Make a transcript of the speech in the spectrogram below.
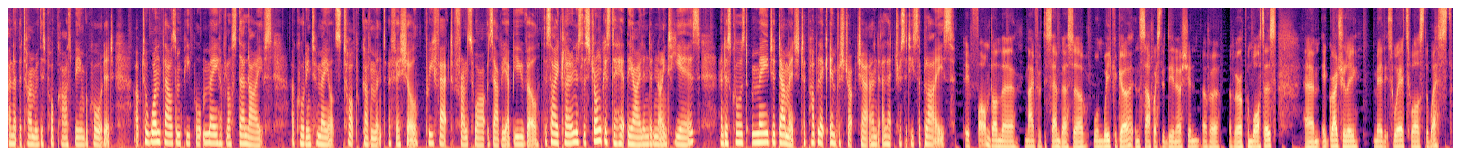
and at the time of this podcast being recorded, up to 1,000 people may have lost their lives, according to Mayotte's top government official, Prefect Francois Xavier Bieuville. The cyclone is the strongest to hit the island in 90 years and has caused major damage to public infrastructure and electricity supplies. It formed on the 9th of December, so one week ago in the southwest Indian Ocean over, over open waters. Um, it gradually made its way towards the west.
